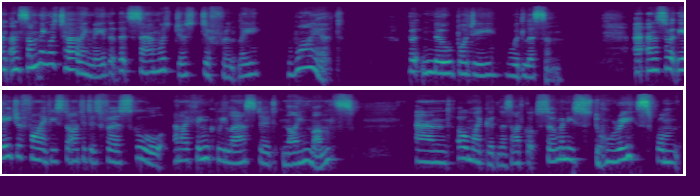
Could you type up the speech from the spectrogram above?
And, and something was telling me that, that sam was just differently wired but nobody would listen and so at the age of five, he started his first school. And I think we lasted nine months. And oh my goodness, I've got so many stories from,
